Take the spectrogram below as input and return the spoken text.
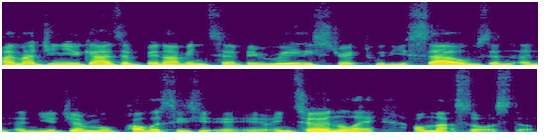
I imagine you guys have been having to be really strict with yourselves and and, and your general policies internally on that sort of stuff.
